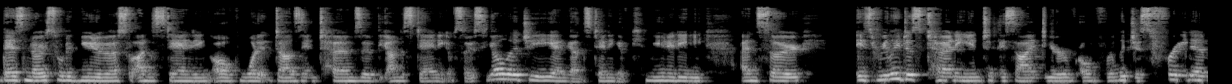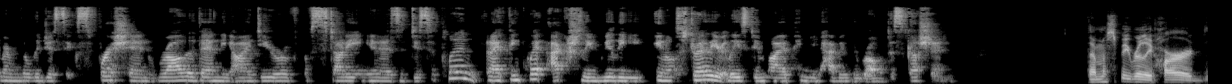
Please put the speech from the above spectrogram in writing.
there's no sort of universal understanding of what it does in terms of the understanding of sociology and the understanding of community. And so it's really just turning into this idea of, of religious freedom and religious expression rather than the idea of, of studying it as a discipline. And I think we're actually really, in Australia, at least in my opinion, having the wrong discussion that must be really hard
